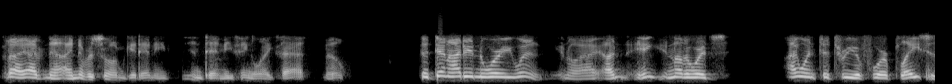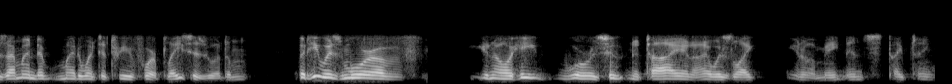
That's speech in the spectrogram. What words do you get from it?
But I, I've ne- I never saw him get any into anything like that. No. But then I didn't know where he went. You know, I, I in other words, I went to three or four places. I might have, might have went to three or four places with him, but he was more of, you know, he wore a suit and a tie, and I was like, you know, a maintenance type thing.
